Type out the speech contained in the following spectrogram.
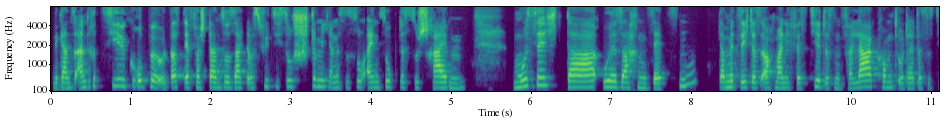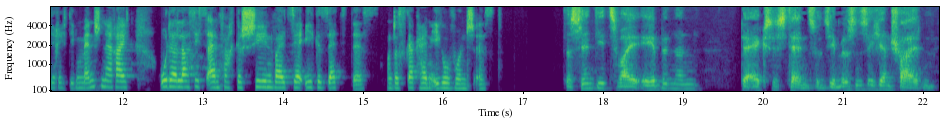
eine ganz andere Zielgruppe und was der Verstand so sagt, aber es fühlt sich so stimmig an, es ist so ein Sog, das zu schreiben. Muss ich da Ursachen setzen, damit sich das auch manifestiert, dass ein Verlag kommt oder dass es die richtigen Menschen erreicht? Oder lasse ich es einfach geschehen, weil es ja eh gesetzt ist und das gar kein Ego-Wunsch ist? Das sind die zwei Ebenen der Existenz und Sie müssen sich entscheiden.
